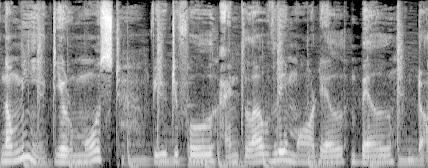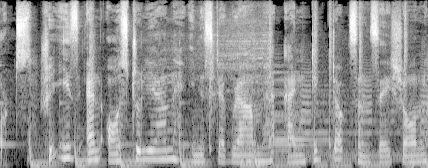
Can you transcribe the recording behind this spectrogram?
Now meet your most beautiful and lovely model, Bel Dots. She is an Australian Instagram and TikTok sensation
